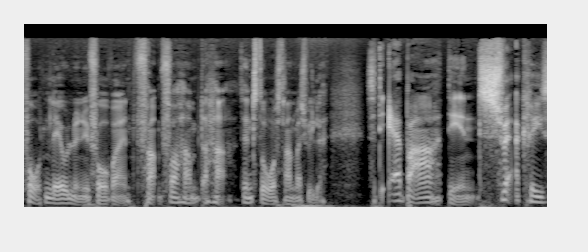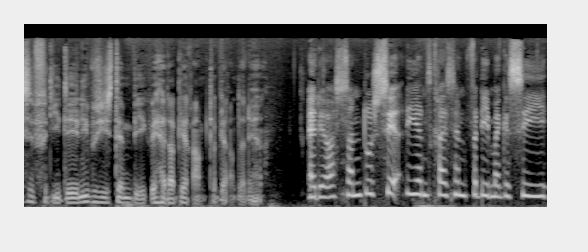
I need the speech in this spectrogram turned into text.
får den lave løn i forvejen, frem for ham, der har den store strandvejsvilla. Så det er bare det er en svær krise, fordi det er lige præcis dem, vi ikke vil have, der bliver ramt, der bliver ramt af det her. Er det også sådan, du ser det, Jens Christian? Fordi man kan sige,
